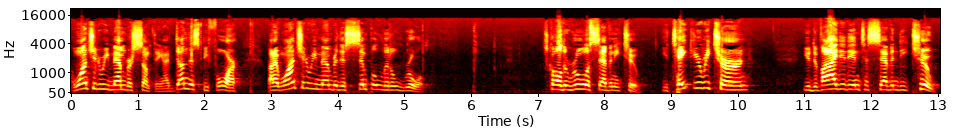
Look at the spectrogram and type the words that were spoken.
I want you to remember something. I've done this before, but I want you to remember this simple little rule. It's called the rule of 72. You take your return, you divide it into 72.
